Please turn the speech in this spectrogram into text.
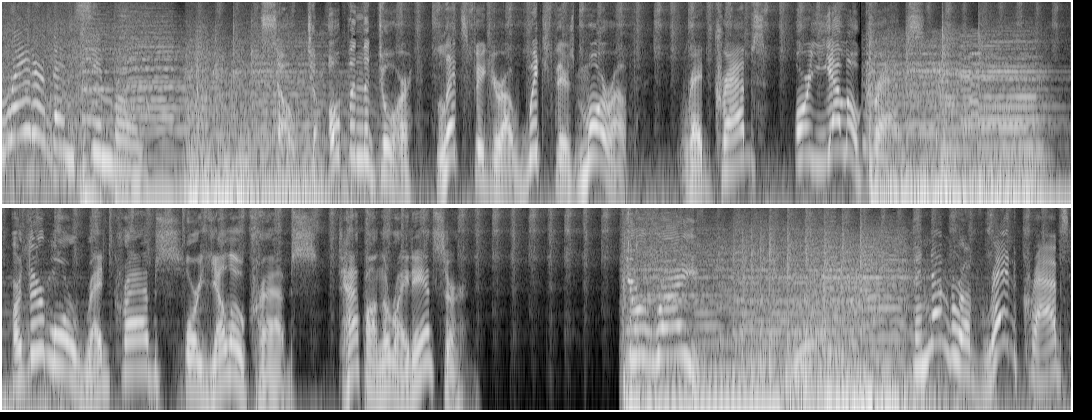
greater than symbol. So, to open the door, let's figure out which there's more of red crabs or yellow crabs. Are there more red crabs or yellow crabs? Tap on the right answer. You're right! The number of red crabs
